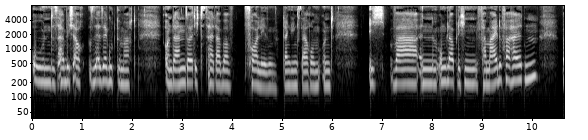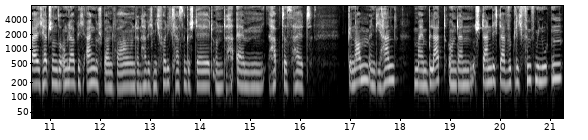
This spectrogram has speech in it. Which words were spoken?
und das habe ich auch sehr, sehr gut gemacht. Und dann sollte ich das halt aber vorlesen. Dann ging es darum. Und ich war in einem unglaublichen Vermeideverhalten, weil ich halt schon so unglaublich angespannt war. Und dann habe ich mich vor die Klasse gestellt und ähm, habe das halt genommen in die Hand, mein Blatt. Und dann stand ich da wirklich fünf Minuten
